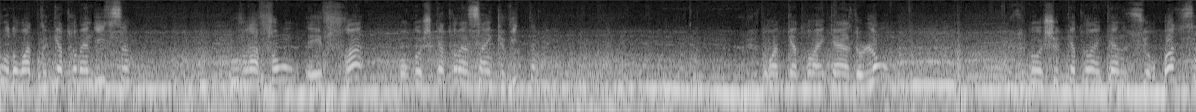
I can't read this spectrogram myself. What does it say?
Pour droite 90. Ouvre à fond et frein. Pour gauche 85 vite. Plus droite 95 de long. Plus gauche 95 sur bosse.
